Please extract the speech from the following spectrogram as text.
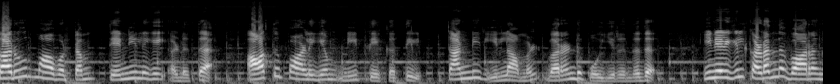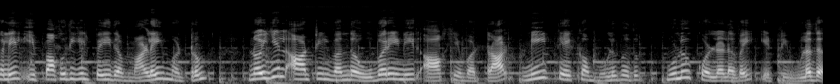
கரூர் மாவட்டம் தென்னிலையை அடுத்த ஆத்துப்பாளையம் நீர்த்தேக்கத்தில் தண்ணீர் இல்லாமல் வறண்டு போயிருந்தது. இந்நிலையில் கடந்த வாரங்களில் இப்பகுதியில் பெய்த மழை மற்றும் நொய்யல் ஆற்றில் வந்த உபரி நீர் ஆகியவற்றால் நீர்த்தேக்கம் முழுவதும் முழு கொள்ளளவை எட்டியுள்ளது.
